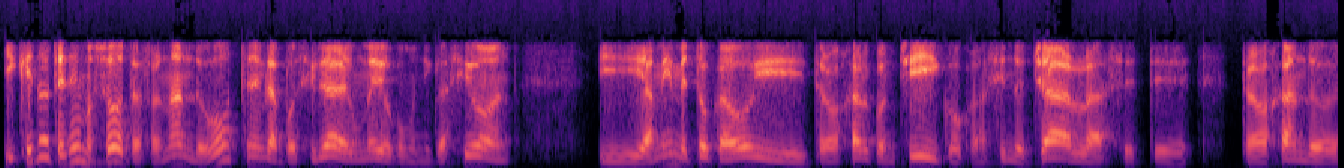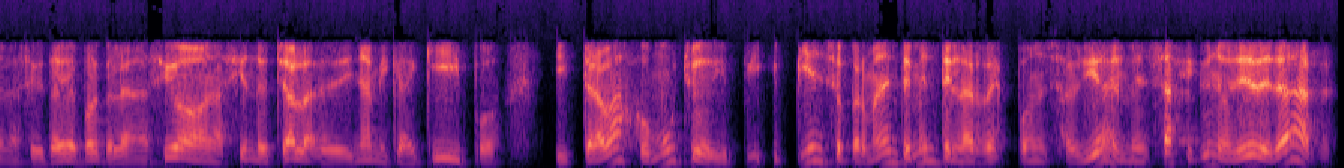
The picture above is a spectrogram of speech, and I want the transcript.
Y que no tenemos otra, Fernando. Vos tenés la posibilidad de un medio de comunicación y a mí me toca hoy trabajar con chicos, haciendo charlas, este, trabajando en la Secretaría de Deportes de la Nación, haciendo charlas de dinámica de equipo, y trabajo mucho y, pienso permanentemente en la responsabilidad del mensaje que uno debe dar.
